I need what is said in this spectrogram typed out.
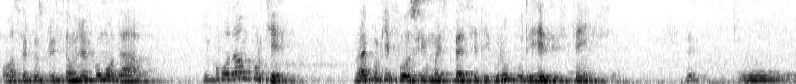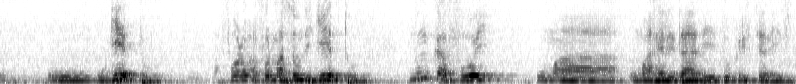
mostra que os cristãos já incomodavam. Incomodavam por quê? Não é porque fosse uma espécie de grupo de resistência. O, o, o gueto, a, for, a formação de gueto, nunca foi uma, uma realidade do cristianismo.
